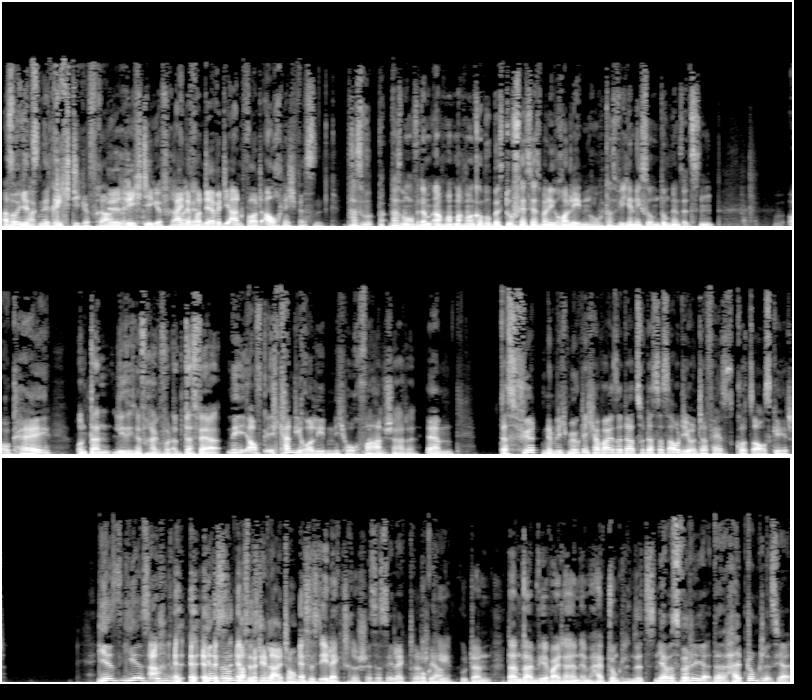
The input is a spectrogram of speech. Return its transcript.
also jetzt eine richtige Frage. Eine richtige Frage. Eine, von der wir die Antwort auch nicht wissen. pass, pass mal auf, dann mach, mal- mach mal einen Kopf, bis du fährst jetzt mal die Rollläden hoch, dass wir hier nicht so im Dunkeln sitzen. Okay. Und dann lese ich eine Frage vor. Also das wäre Nee, auf, ich kann die Rollläden nicht hochfahren. schade. Ähm, das führt nämlich möglicherweise dazu, dass das Audiointerface kurz ausgeht. Hier, ist- hier ist, irgend, es- es- hier ist irgendwas ist- mit den Leitungen. Es ist elektrisch. Es ist elektrisch, Okay, ja. gut, dann, dann bleiben wir weiterhin im Halbdunklen sitzen. Ja, aber es würde ja, halbdunkel ist ja,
